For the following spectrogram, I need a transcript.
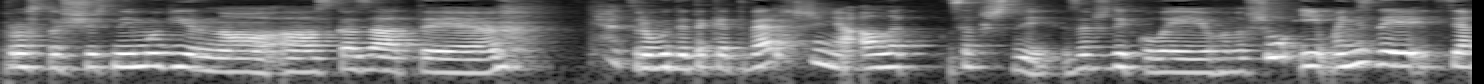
просто щось неймовірно сказати зробити таке твердження, але завжди, завжди, коли я його ношу, і мені здається,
